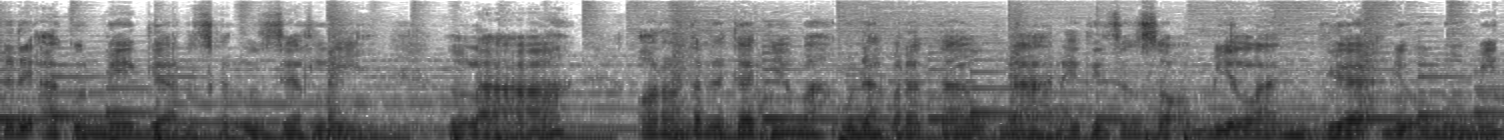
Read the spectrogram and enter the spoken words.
dari akun Mega Nuskar Uzerli. Lah orang terdekatnya mah udah pada tahu. Nah netizen sok bilang gak diumumin.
